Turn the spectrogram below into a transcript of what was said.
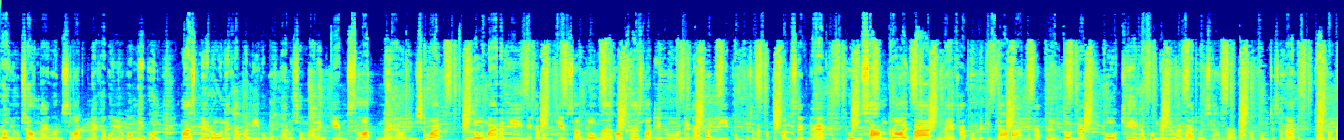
เราอยู่กับช่องนายพลสล็อตนะครับ ผมอยู่กับผมนายพลมาสเมโรนะครับ วันนี้ผมก็จะพาผู้ชมมาเล่นเกมสล็อตนะครับผมที่มีชื่อว่าโลมานั่นเองนะครับผมเกมสล็อตโลมาของค่ายสล็อตเอ็กโอนะครับวันนี้ผมก็จะมากับคอนเซปต์นะฮะทุน 300 บาทนะครับผมเป็นที่ 9 บาทนะครับเริ่มต้นนะโอเคครับผมเดี๋ยวมาดูกันว่าทุน 300 บาทของผมจะสามารถทำกำไร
